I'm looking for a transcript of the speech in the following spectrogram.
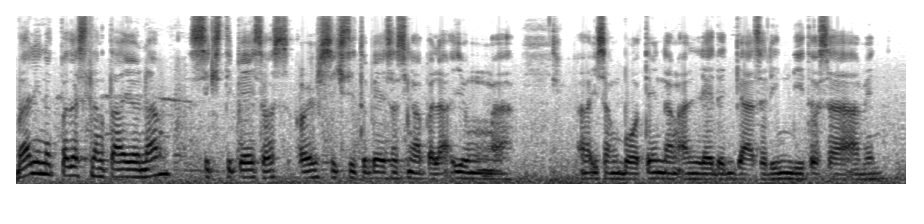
Bali nagpagas lang tayo ng 60 pesos or 62 pesos nga pala yung uh, uh, isang bote ng unleaded gasoline dito sa amin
